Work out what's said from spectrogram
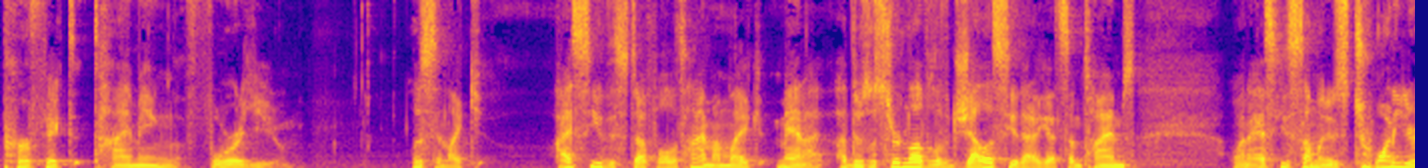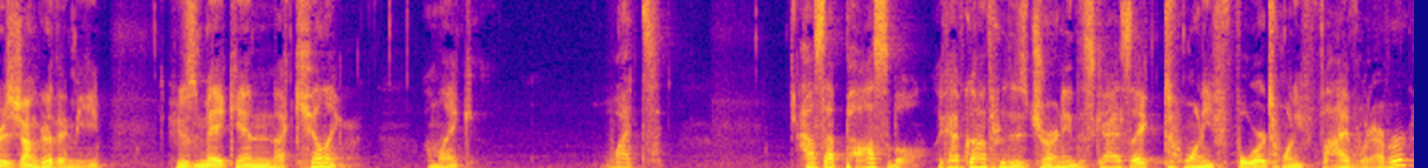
perfect timing for you. Listen, like I see this stuff all the time. I'm like, man, I, there's a certain level of jealousy that I get sometimes when I see someone who's 20 years younger than me who's making a killing. I'm like, what? How's that possible? Like, I've gone through this journey. This guy's like 24, 25, whatever.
